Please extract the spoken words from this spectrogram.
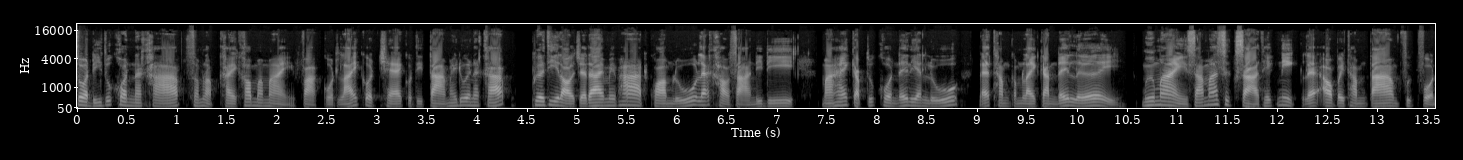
สวัสดีทุกคนนะครับสำหรับใครเข้ามาใหม่ ฝากกดไลค์กดแชร์กดติดตามให้ด้วยนะครับ เพื่อที่เราจะได้ไม่พลาดความรู้และข่าวสารดีๆ มาให้กับทุกคนได้เรียนรู้ และทำกำไรกันได้เลย มือใหม่สามารถศึกษาเทคนิคและเอาไปทำตามฝึกฝน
